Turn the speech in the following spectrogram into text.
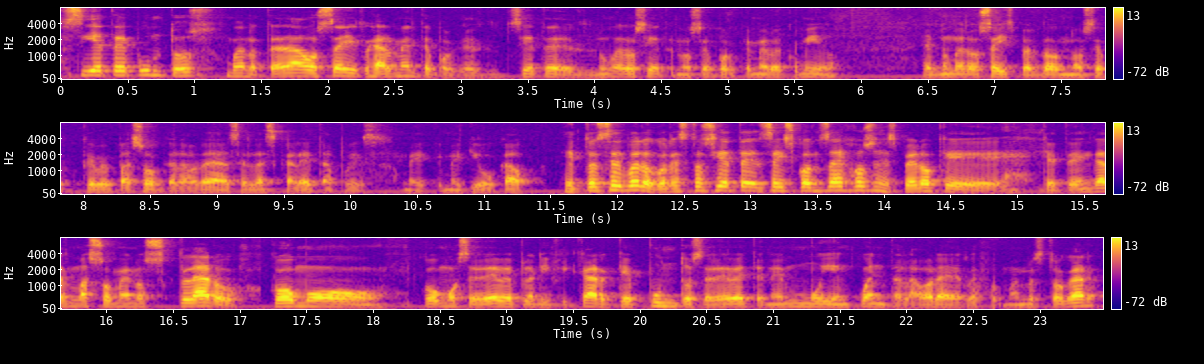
7 puntos, bueno, te he dado 6 realmente, porque el 7, el número 7, no sé por qué me lo he comido. El número 6, perdón, no sé qué me pasó, que a la hora de hacer la escaleta, pues me, me he equivocado. Entonces, bueno, con estos 7, 6 consejos, espero que, que tengas más o menos claro cómo cómo se debe planificar, qué puntos se debe tener muy en cuenta a la hora de reformar nuestro hogar.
